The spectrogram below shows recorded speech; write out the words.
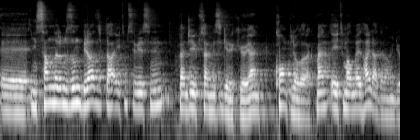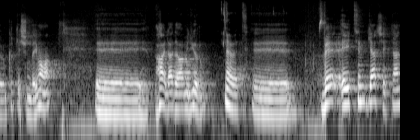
e, insanlarımızın birazcık daha eğitim seviyesinin bence yükselmesi gerekiyor. Yani komple olarak. Ben eğitim almaya hala devam ediyorum. 40 yaşındayım ama e, hala devam ediyorum. Evet. E, ve eğitim gerçekten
